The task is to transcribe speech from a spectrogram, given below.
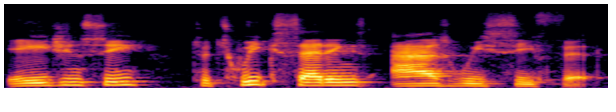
agency to tweak settings as we see fit.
